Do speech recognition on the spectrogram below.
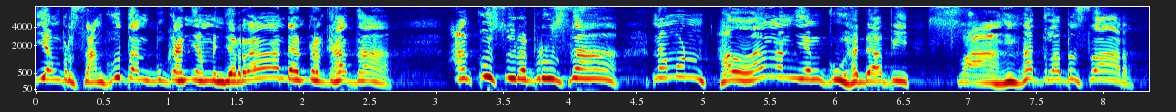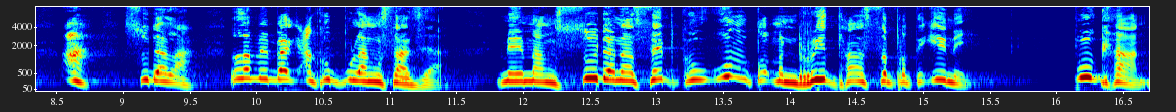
yang bersangkutan bukannya menyerah dan berkata, Aku sudah berusaha, namun halangan yang kuhadapi sangatlah besar. Ah, sudahlah, lebih baik aku pulang saja. Memang sudah nasibku untuk menderita seperti ini. Bukan,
